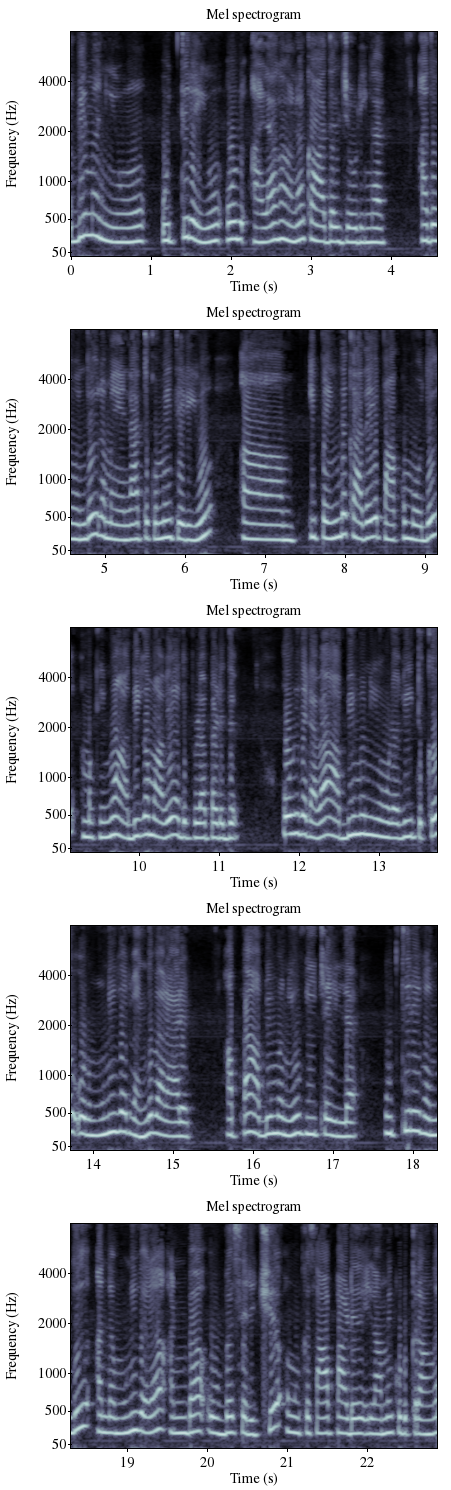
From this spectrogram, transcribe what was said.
அபிமன்யும் உத்திரையும் ஒரு அழகான காதல் ஜோடிங்க. அது வந்து நம்ம எல்லாத்துக்குமே தெரியும். ஆஹ் இப்ப இந்த கதையை பார்க்கும்போது நமக்கு இன்னும் அதிகமாவே அது புலப்படுது. ஒரு தடவை அபிமன்யோட வீட்டுக்கு ஒரு முனிவர் வந்து வராரு. அப்ப அபிமன்யும் வீட்டில் இல்லை. உத்திரை வந்து அந்த முனிவரை அன்பா உபசரிச்சு அவங்களுக்கு சாப்பாடு எல்லாமே கொடுக்குறாங்க.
